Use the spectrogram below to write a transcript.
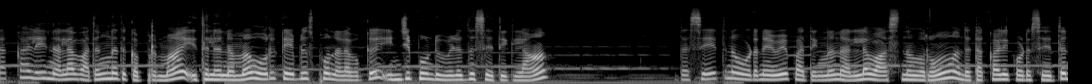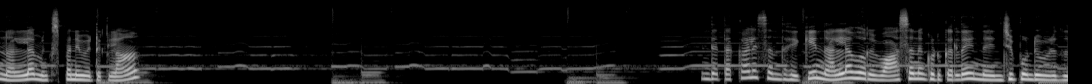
தக்காளி நல்லா வதங்கினதுக்கப்புறமா இதில் நம்ம ஒரு டேபிள் ஸ்பூன் அளவுக்கு இஞ்சி பூண்டு விழுது சேர்த்திக்கலாம். அதை சேர்த்துன உடனேவே பார்த்திங்கன்னா நல்ல வாசனை வரும். அந்த தக்காளி கூட சேர்த்து நல்லா மிக்ஸ் பண்ணி விட்டுக்கலாம். இந்த தக்காளி சந்தைக்கு நல்ல ஒரு வாசனை கொடுக்கறது இந்த இஞ்சி பூண்டு விழுது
